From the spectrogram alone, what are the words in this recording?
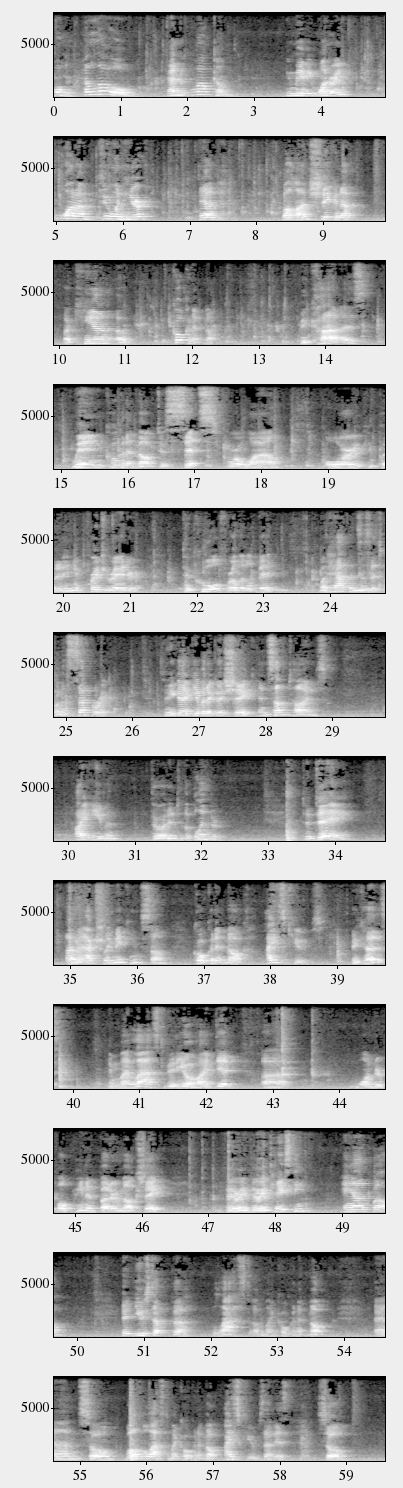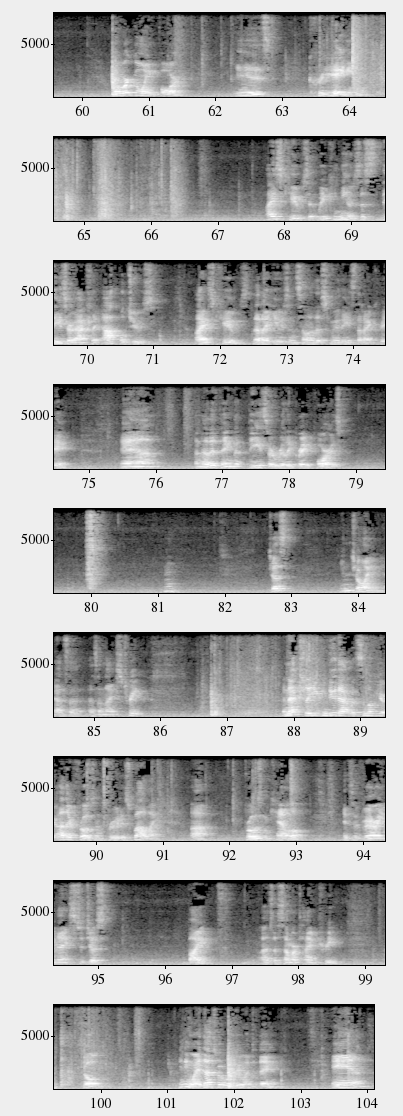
Oh, hello and welcome. You may be wondering what I'm doing here. And, well, I'm shaking up a can of coconut milk. Because when coconut milk just sits for a while, or if you put it in your refrigerator to cool for a little bit, what happens is it's going to separate. So you got to give it a good shake, and sometimes I even throw it into the blender. Today, I'm actually making some coconut milk ice cubes because in my last video I did a wonderful peanut butter milkshake. Very, very tasty. And well, it used up the last of my coconut milk. And so, well, the last of my coconut milk ice cubes, that is. So, we're going for is creating ice cubes that we can use. This, these are actually apple juice ice cubes that I use in some of the smoothies that I create. And another thing that these are really great for is hmm, just enjoying as a, as a nice treat. And actually you can do that with some of your other frozen fruit as well, like uh, frozen cantaloupe. It's very nice to just bite as a summertime treat. So anyway, that's what we're doing today. And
